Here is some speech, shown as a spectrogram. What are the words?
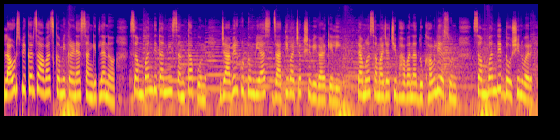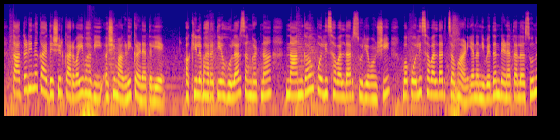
लाऊडस्पीकरचा आवाज कमी करण्यास सांगितल्यानं संबंधितांनी संतापून जावीर कुटुंबियास जातीवाचक शिवीगाळ केली. त्यामुळे समाजाची भावना दुखावली असून संबंधित दोषींवर तातडीनं कायदेशीर कारवाई व्हावी अशी मागणी करण्यात आली आहे अखिल भारतीय होलार संघटना नांदगाव पोलीस हवालदार सूर्यवंशी व पोलीस हवालदार चव्हाण यांना निवेदन देण्यात आलं असून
